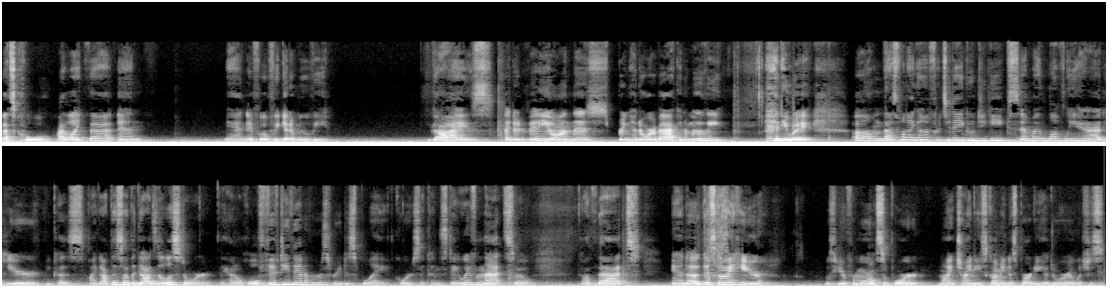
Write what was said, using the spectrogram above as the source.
that's cool. I like that, and man, if, if we get a movie, guys, I did a video on this, bring Hedorah back in a movie. anyway, um, that's what I got for today, Goji Geeks, and my lovely hat here, because I got this at the Godzilla store. They had a whole 50th anniversary display. Of course, I couldn't stay away from that, so got that. And uh, this guy here was here for moral support. My Chinese Communist Party Hedorah, which is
